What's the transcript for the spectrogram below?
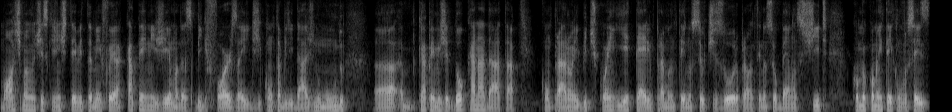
Uma ótima notícia que a gente teve também foi a KPMG, uma das Big Fours aí de contabilidade no mundo, uh, KPMG do Canadá, tá? Compraram aí Bitcoin e Ethereum para manter no seu tesouro, para manter no seu balance sheet. Como eu comentei com vocês,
